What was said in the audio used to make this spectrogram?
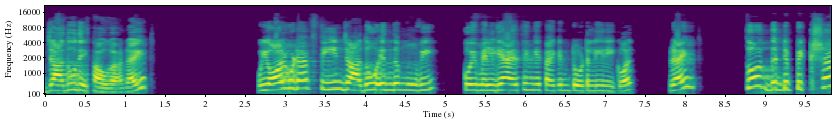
जादू देखा होगा, right? We all would have seen Jadoo in the movie. Koi mil gaya, I think, if I can totally recall. Right? So the depiction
